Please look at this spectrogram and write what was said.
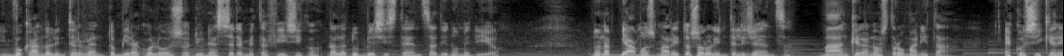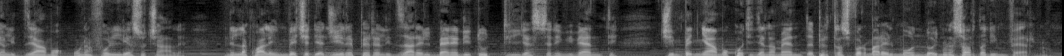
invocando l'intervento miracoloso di un essere metafisico dalla dubbia esistenza di nome Dio. Non abbiamo smarrito solo l'intelligenza, ma anche la nostra umanità. È così che realizziamo una follia sociale, nella quale invece di agire per realizzare il bene di tutti gli esseri viventi, ci impegniamo quotidianamente per trasformare il mondo in una sorta di inferno.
